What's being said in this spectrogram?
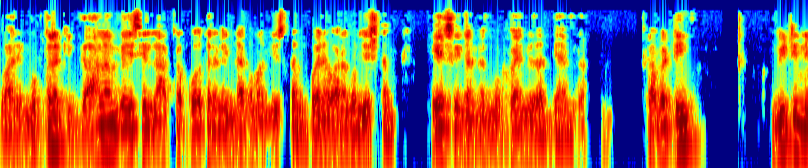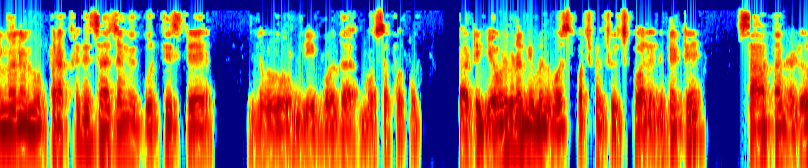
వారి ముక్కలకి గాలం వేసి లాక్కపోతారని ఇందాక మనం ఇస్తాం పోయిన వారం కూడా చేసినాం. ఏసీ గంట ముప్పై ఎనిమిది అధ్యాయంలో. కాబట్టి వీటిని మనము ప్రకృతి సహజంగా గుర్తిస్తే నువ్వు నీ బోధ మోసపోతుంది కాబట్టి ఎవడు కూడా మిమ్మల్ని మోసపరచుకొని చూసుకోవాలి. ఎందుకంటే సాతనుడు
